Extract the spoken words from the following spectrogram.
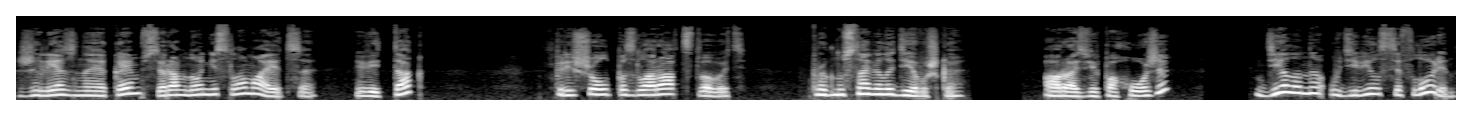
«Железная Кэм все равно не сломается, ведь так?» «Пришел позлорадствовать», — прогнусавила девушка. «А разве похоже?» Делано удивился Флорин,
